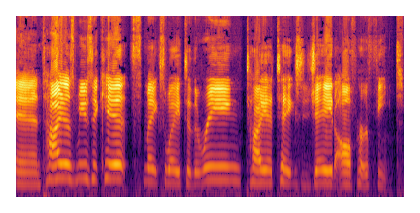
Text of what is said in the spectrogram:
And Taya's music hits, makes way to the ring. Taya takes Jade off her feet.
